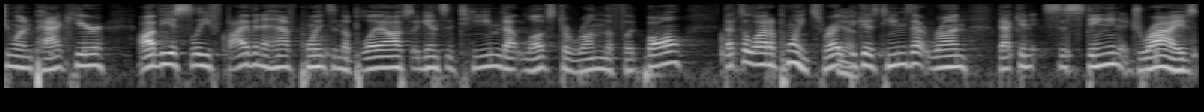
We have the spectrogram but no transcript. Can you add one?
to unpack here. Obviously, five and a half points in the playoffs against a team that loves to run the football. That's a lot of points, right? Yeah. Because teams that run, that can sustain drives,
